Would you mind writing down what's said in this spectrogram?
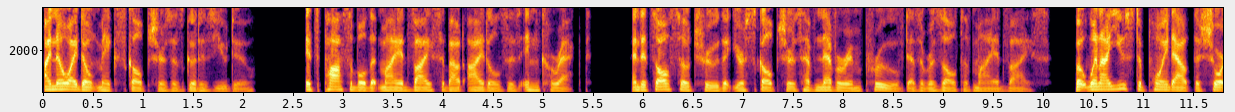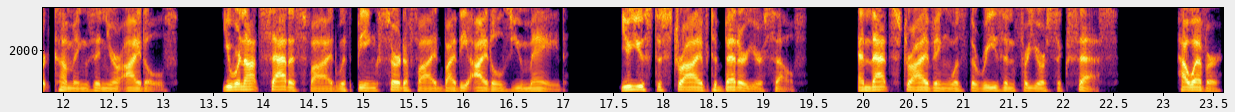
I know I don't make sculptures as good as you do, it's possible that my advice about idols is incorrect, and it's also true that your sculptures have never improved as a result of my advice. But when I used to point out the shortcomings in your idols, you were not satisfied with being certified by the idols you made. You used to strive to better yourself, and that striving was the reason for your success. However,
